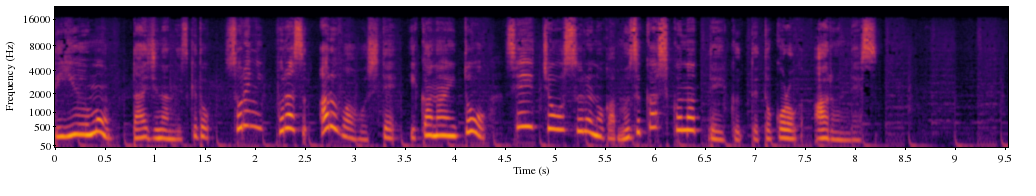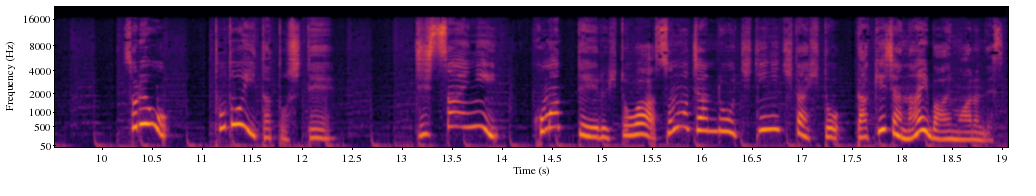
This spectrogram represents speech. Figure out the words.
理由も大事なんですけどそれにプラスアルファをしていかないと成長するのが難しくなっていくってところがあるんです。それを届いたとして実際に困っている人はそのジャンルを聞きに来た人だけじゃない場合もあるんです。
